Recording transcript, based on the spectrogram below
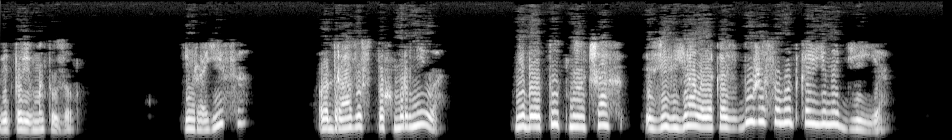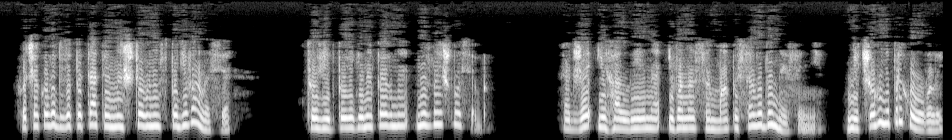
відповів Матузов. І Раїса одразу спохмурніла, ніби отут на очах зів'яла якась дуже солодка її надія. Хоча, коли б запитати, на що вона сподівалася, то відповіді, напевне, не знайшлося б. Адже і Галина, і вона сама писали донесення, нічого не приховували,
